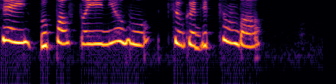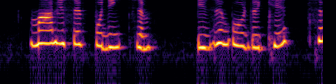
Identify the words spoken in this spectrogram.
Şey, bu pasta yeniyor mu? Çok acıktım da. Maalesef Puding'cim. Bizim buradaki tüm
